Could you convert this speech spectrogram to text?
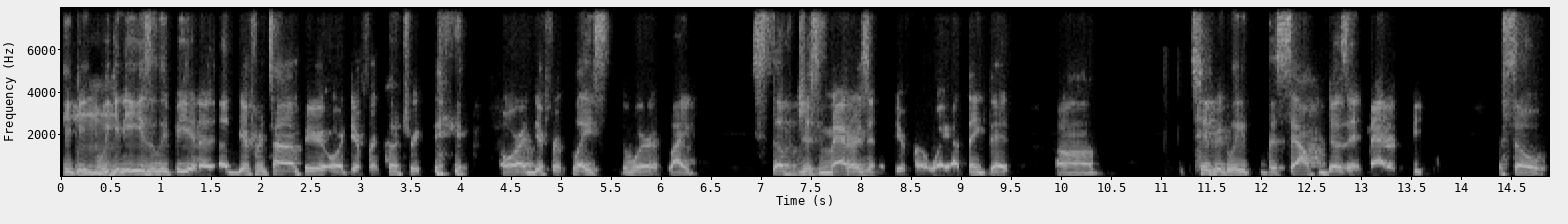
He could, We Mhm. could easily be in a, a different time period or a different country or a different place where like stuff just matters in a different way. I think that um, typically the South doesn't matter to people. So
